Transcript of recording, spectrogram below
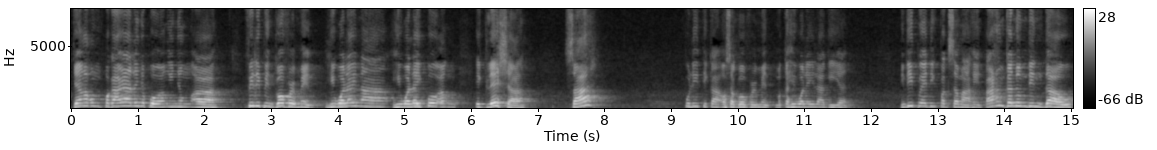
Kaya nga kung pag-aaralan niyo po ang inyong uh, Philippine government, hiwalay na hiwalay po ang iglesia sa politika o sa government. Magkahiwalay lagi yan. Hindi pwedeng pagsamahin. Parang ganun din daw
